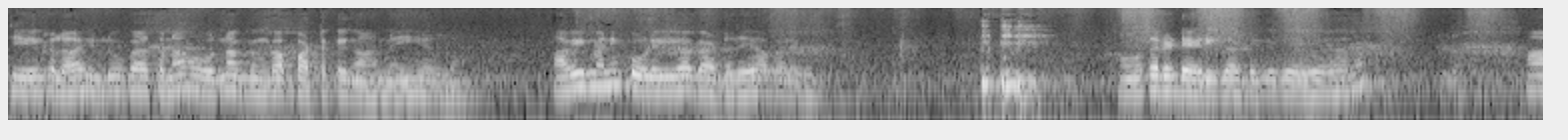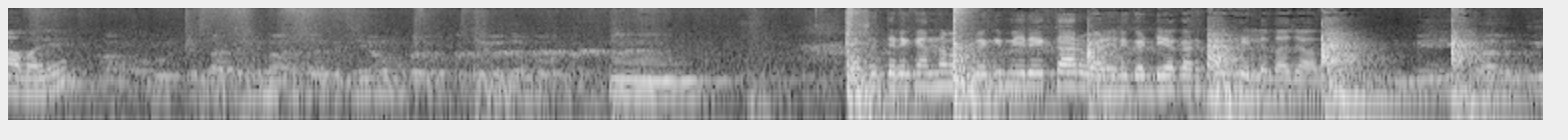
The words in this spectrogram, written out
ਦੇਖ ਲਾ ਹਿੱਲੂਗਾ ਤਾਂ ਨਾ ਹੋਰ ਨਾ ਗੰਗਾ ਪੱਟ ਕੇ ਗਾਂ ਨਹੀਂ ਹਿੱਲਦਾ ਆ ਵੀ ਮਨੀ ਕੋਲੇ ਹੀ ਆ ਗੱਡ ਦੇ ਆ ਵਾਲੇ। ਵੀ। ਉਹ ਤੇਰੇ ਡੈਡੀ ਗੱਡ ਕੇ ਗਏ ਹੋਏ ਆ ਨਾ। ਹਾਂ ਵਾਲੇ। ਹੂੰ। ਅੱਛਾ, ਤੇਰੇ ਕਹਿੰਦਾ ਮਤਲਬ ਕਿ ਮੇਰੇ ਘਰ ਵਾਲੇ ਨੇ ਗੱਡੀਆਂ ਕਰਕੇ ਹਿੱਲਦਾ ਜ਼ਿਆਦਾ। ਮੇਰੀ ਗੱਲ ਕੋਈ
